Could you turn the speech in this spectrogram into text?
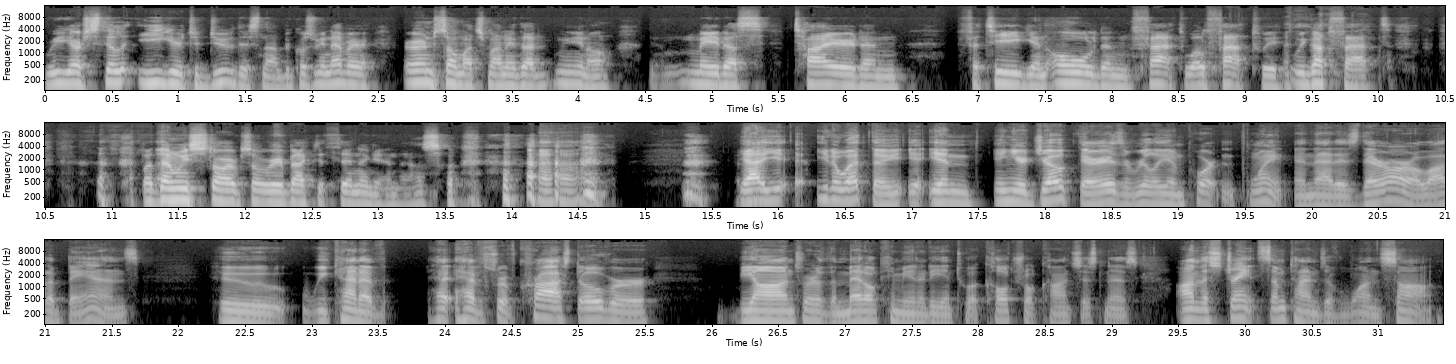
we are still eager to do this now because we never earned so much money that you know made us tired and fatigued and old and fat. Well, fat. We we got fat, but then we starved, so we're back to thin again now. So. yeah, you, you know what though in in your joke there is a really important point and that is there are a lot of bands who we kind of ha- have sort of crossed over beyond sort of the metal community into a cultural consciousness on the strength sometimes of one song.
